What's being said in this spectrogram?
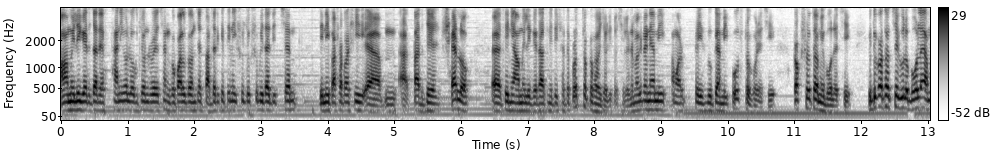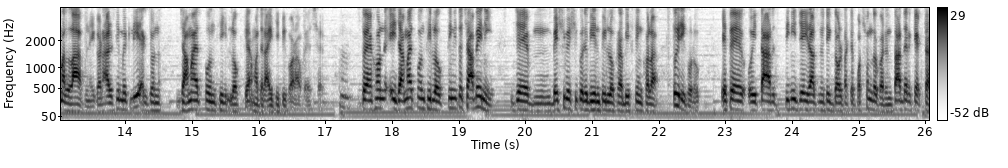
আওয়ামী লীগের যারা স্থানীয় লোকজন রয়েছেন গোপালগঞ্জে তাদেরকে তিনি সুযোগ সুবিধা দিচ্ছেন। তিনি পাশাপাশি তার যে শ্যালক তিনি আওয়ামী লীগের রাজনীতির সাথে প্রত্যক্ষভাবে জড়িত ছিলেন। এবং এটা নিয়ে আমি আমার ফেসবুকে আমি পোস্টও করেছি টকশোতে আমি বলেছি। কিন্তু কথা হচ্ছে এগুলো বলে আমার লাভ নেই কারণ আলটিমেটলি একজন জামায়াতপন্থী লোককে আমাদের আইজিপি করা হয়েছে। তো এখন এই জামায়াতপন্থী লোক তিনি তো চাবেনই যে বেশি বেশি করে বিএনপির লোকরা বিশৃঙ্খলা তৈরি করুক। এতে ওই তার তিনি যেই রাজনৈতিক দলটাকে পছন্দ করেন তাদেরকে একটা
